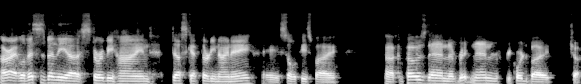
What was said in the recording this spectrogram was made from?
All right well this has been the uh, story behind dusk at 39a a solo piece by uh, composed and written and recorded by chuck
